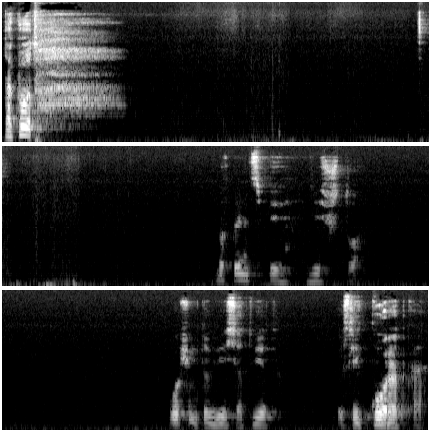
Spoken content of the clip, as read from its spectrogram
Так вот, да в принципе здесь что? В общем-то весь ответ – если коротко,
